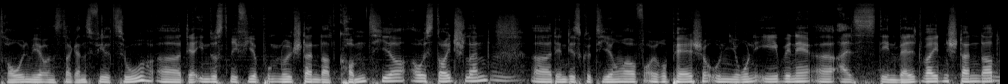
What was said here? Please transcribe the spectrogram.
trauen wir uns da ganz viel zu. Äh, der Industrie 4.0 Standard kommt hier aus Deutschland. Mhm. den diskutieren wir auf europäischer Union-Ebene als den weltweiten Standard.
